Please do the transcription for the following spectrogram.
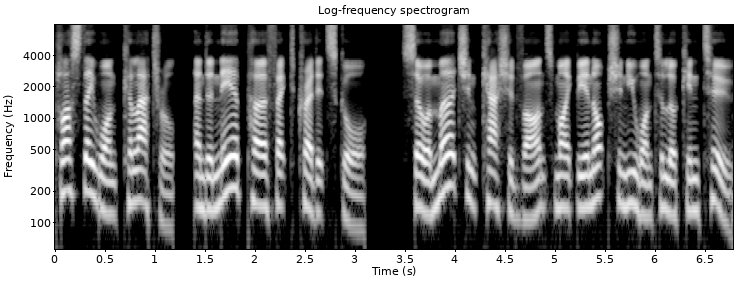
Plus, they want collateral and a near perfect credit score. So, a merchant cash advance might be an option you want to look into.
